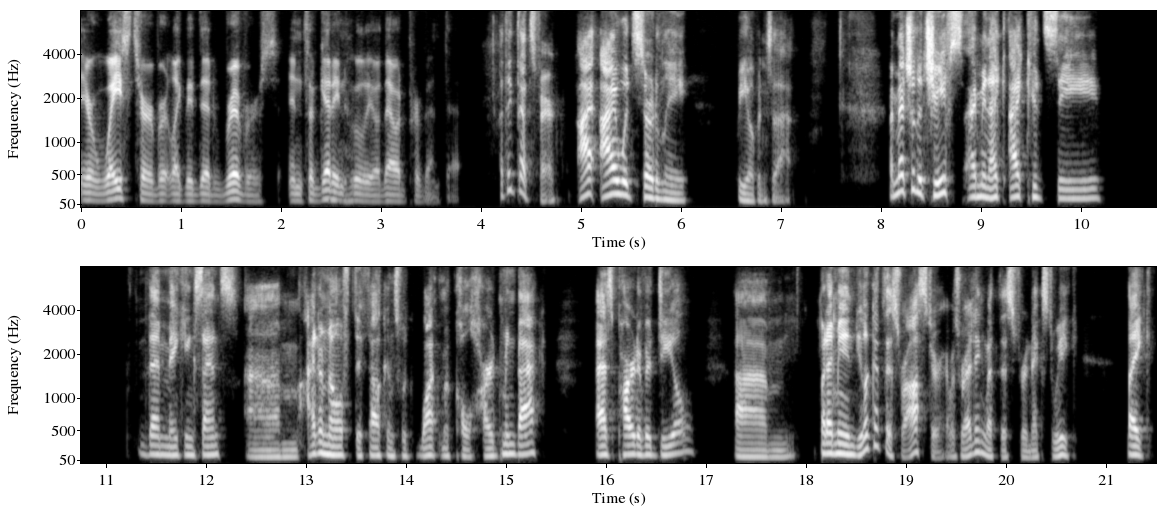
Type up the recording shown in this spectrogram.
or waste Herbert like they did Rivers. And so getting Julio, that would prevent that. I think that's fair. I, I would certainly be open to that. I mentioned the Chiefs. I mean, I, I could see them making sense. Um, I don't know if the Falcons would want Mecole Hardman back as part of a deal. Um, but I mean, you look at this roster. I was writing about this for next week. Like,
